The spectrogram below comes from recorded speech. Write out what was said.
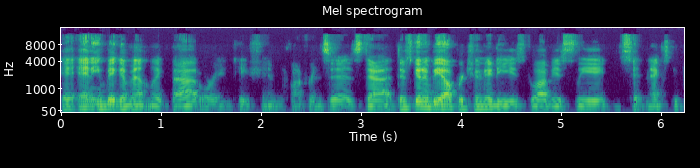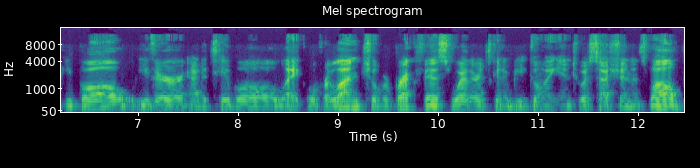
any big event like that, orientation conferences, that there's going to be opportunities to obviously sit next to people, either at a table like over lunch, over breakfast, whether it's going to be going into a session as well.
